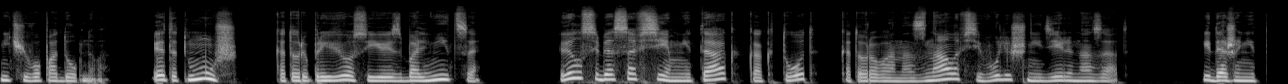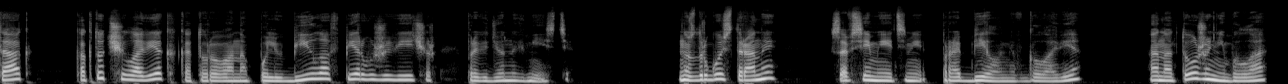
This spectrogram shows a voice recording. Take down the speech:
ничего подобного. Этот муж, который привез ее из больницы, вел себя совсем не так, как тот, которого она знала всего лишь неделю назад. И даже не так, как тот человек, которого она полюбила в первый же вечер, проведенный вместе. Но с другой стороны, со всеми этими пробелами в голове, она тоже не была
